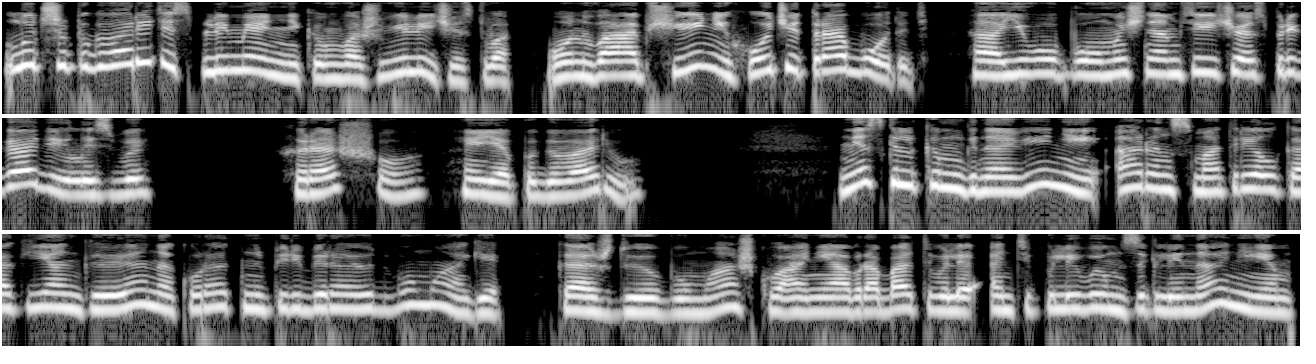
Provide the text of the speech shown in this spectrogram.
Лучше поговорите с племянником, Ваше Величество. Он вообще не хочет работать, а его помощь нам сейчас пригодилась бы». «Хорошо, я поговорю». Несколько мгновений Аарон смотрел, как Янг и Энн аккуратно перебирают бумаги. Каждую бумажку они обрабатывали антипылевым заклинанием,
